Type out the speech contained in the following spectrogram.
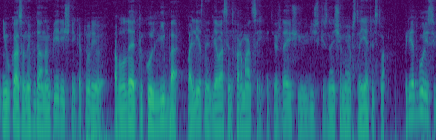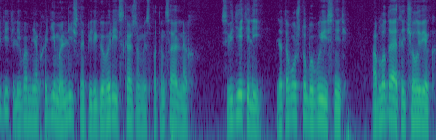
не указаны в данном перечне, которые обладают какой-либо полезной для вас информацией, подтверждающей юридически значимые обстоятельства. При отборе свидетелей вам необходимо лично переговорить с каждым из потенциальных свидетелей для того, чтобы выяснить, обладает ли человек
